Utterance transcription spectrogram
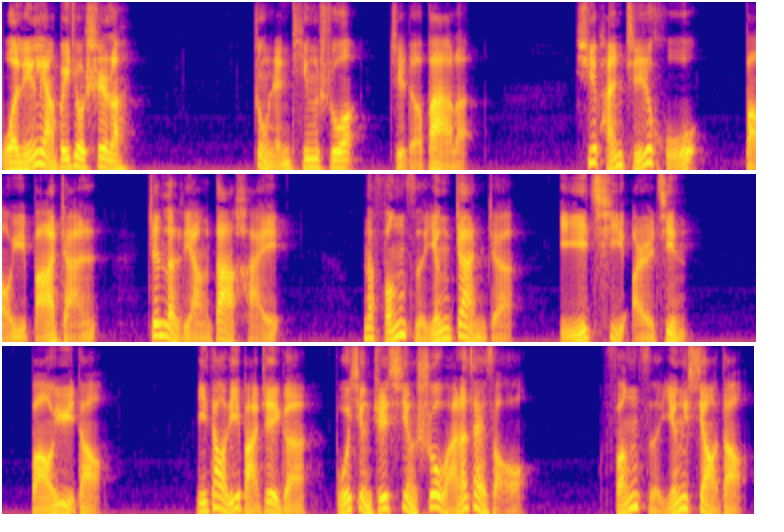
我领两杯就是了。众人听说，只得罢了。薛蟠执壶，宝玉把盏，斟了两大海。那冯子英站着，一气而尽。宝玉道：“你到底把这个不幸之幸说完了再走。”冯子英笑道：“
